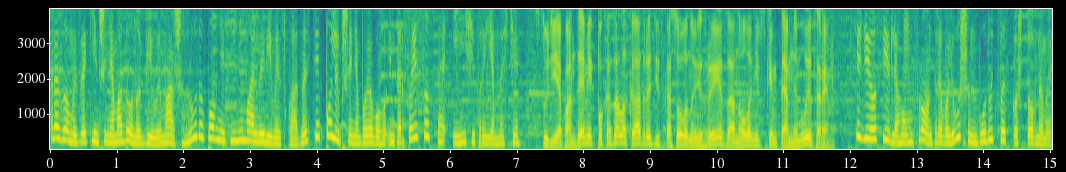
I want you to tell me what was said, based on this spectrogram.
Разом із закінченням адону Білий марш гру доповнять мінімальний рівень складності, поліпшення бойового інтерфейсу та інші приємності. Студія Pandemic показала кадри зі скасованої гри за Ноланівським темним лицарем. Всі DLC для Homefront Revolution будуть безкоштовними.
